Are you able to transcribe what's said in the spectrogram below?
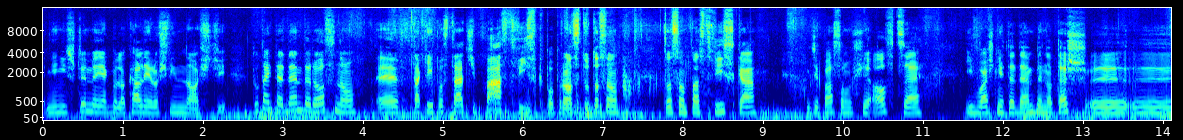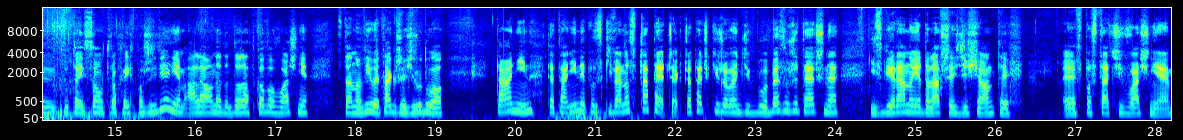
nie niszczymy jakby lokalnej roślinności. Tutaj te dęby rosną e, w takiej postaci pastwisk po prostu. To są, to są pastwiska, gdzie pasą się owce i właśnie te dęby no też yy, yy, tutaj są trochę ich pożywieniem, ale one do- dodatkowo właśnie stanowiły także źródło tanin. Te taniny pozyskiwano z czapeczek. Czapeczki żołędzi były bezużyteczne i zbierano je do lat 60. e, w postaci właśnie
